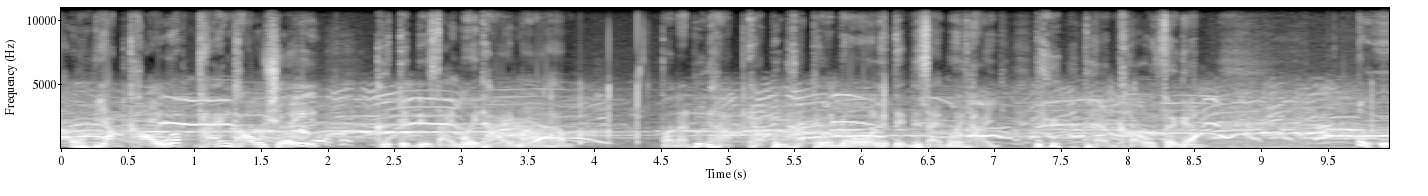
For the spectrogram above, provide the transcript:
เอ้ายัดเข่าครับแทงเข่าเฉย คือติดนิสัยมวยไทยมาครับ ตอนนั้นเพิ่งหัดครับเพิ่งหัดเทควันโดเลยติดนิสัยมวยไทย แทงเข่าซะงั้นโอ้โห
